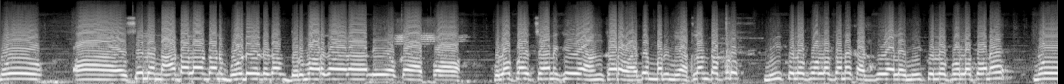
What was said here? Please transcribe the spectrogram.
నువ్వు ఎస్సీలో నాటాలంటాను బోర్డు పెట్టడం దుర్మార్గాన్ని ఒక ప- కులపత్యానికి అహంకారం. అయితే మరి నీ అట్లాంటప్పుడు నీ కులపోళ్ళతోనే కట్టుకోవాలి నీ కులపోళ్ళతోనే నువ్వు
